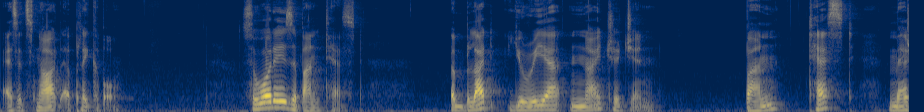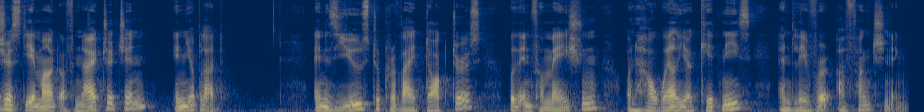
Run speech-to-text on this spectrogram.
as it's not applicable. So, what is a BUN test? A blood urea nitrogen BUN test measures the amount of nitrogen in your blood and is used to provide doctors with information on how well your kidneys and liver are functioning.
